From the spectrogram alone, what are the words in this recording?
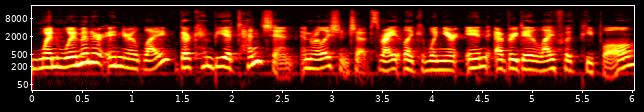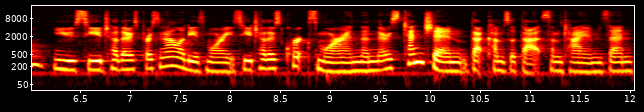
when women are in your life, there can be a tension in relationships, right? Like when you're in everyday life with people, you see each other's personalities more, you see each other's quirks more, and then there's tension that comes with that sometimes. And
